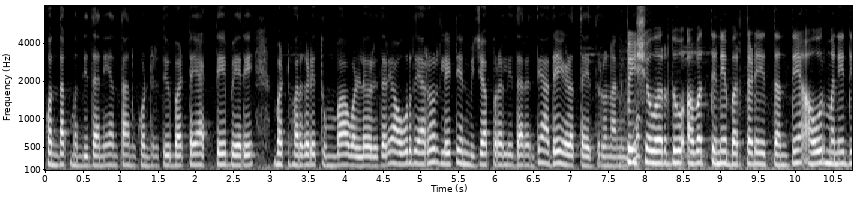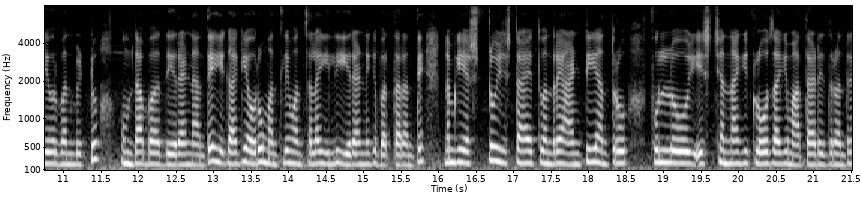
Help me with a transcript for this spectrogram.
ಕೊಂದಕ್ಕೆ ಬಂದಿದ್ದಾನೆ ಅಂತ ಅಂದ್ಕೊಂಡಿರ್ತೀವಿ ಬಟ್ ಆ್ಯಕ್ಟೇ ಬೇರೆ. ಬಟ್ ಹೊರಗಡೆ ತುಂಬ ಒಳ್ಳೆಯವರಿದ್ದಾರೆ. ಅವ್ರದ್ದು ಯಾರೋ ರಿಲೇಟಿವ್ ಬಿಜಾಪುರಲ್ಲಿ ಇದ್ದಾರಂತೆ ಅದೇ ಹೇಳ್ತಾ ಇದ್ರು ನಾನು ರೂಪೇಶ್ ಅವ್ರದ್ದು ಅವತ್ತೇ ಬರ್ತಡೇ ಇತ್ತಂತೆ. ಅವ್ರ ಮನೆ ದೇವ್ರು ಬಂದುಬಿಟ್ಟು ಹುಮ್ದಾಬಾದ್ ಈರಣ್ಣ ಅಂತೆ. ಹೀಗಾಗಿ ಅವರು ಮಂತ್ಲಿ ಒಂದ್ಸಲ ಇಲ್ಲಿ ಇಲ್ಲಿ ಈರಣ್ಣಿಗೆ ಬರ್ತಾರಂತೆ. ನಮಗೆ ಎಷ್ಟು ಇಷ್ಟ ಆಯಿತು ಅಂದರೆ ಆಂಟಿ ಅಂತರೂ ಫುಲ್ಲು ಎಷ್ಟು ಚೆನ್ನಾಗಿ ಕ್ಲೋಸ್ ಆಗಿ ಮಾತಾಡಿದ್ರು ಅಂದರೆ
